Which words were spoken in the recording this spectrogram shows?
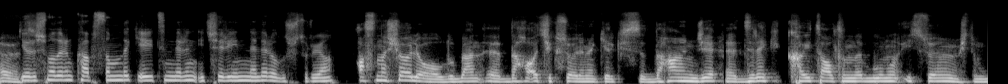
Evet. Yarışmaların kapsamındaki eğitimlerin içeriğini neler oluşturuyor? Aslında şöyle oldu. Ben e, daha açık söylemek gerekirse daha önce e, direkt kayıt altında bunu hiç söylememiştim.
